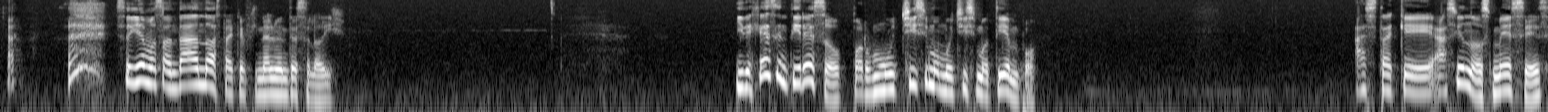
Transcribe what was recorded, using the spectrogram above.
Seguimos andando hasta que finalmente se lo dije. Y dejé de sentir eso por muchísimo, muchísimo tiempo. Hasta que hace unos meses,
